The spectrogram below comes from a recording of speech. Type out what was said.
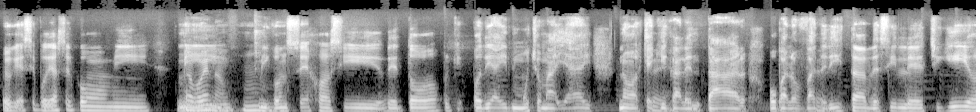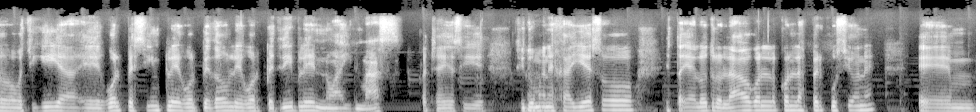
creo que ese podría ser como mi, mi, bueno. Mm. mi consejo así de todo, porque podría ir mucho más allá y no, es que hay Sí. que calentar, o para los bateristas decirles chiquillos o chiquillas, eh, golpe simple, golpe doble, golpe triple, no hay más. Así, si tú manejas eso, estás al otro lado con, con las percusiones, eh,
